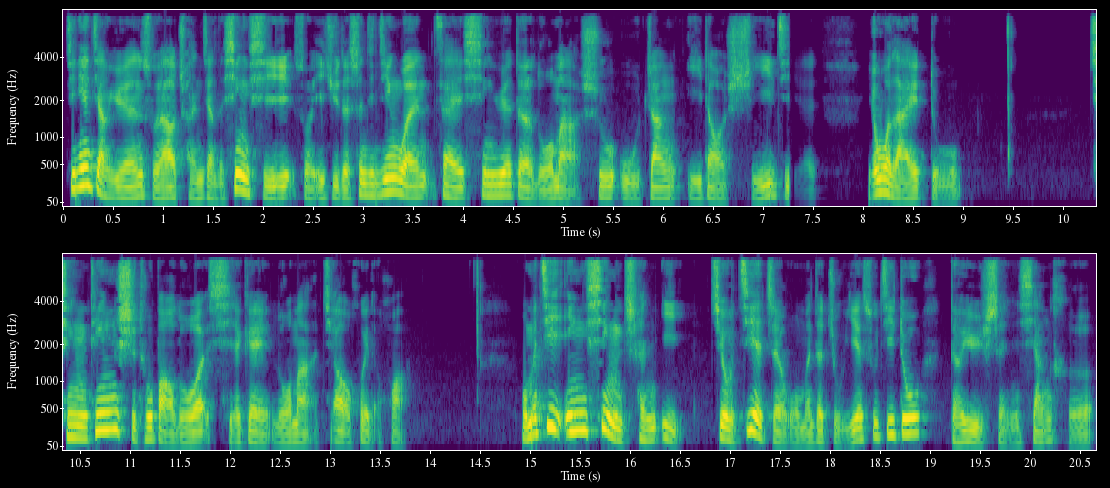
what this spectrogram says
今天讲员所要传讲的信息所依据的圣经经文，在新约的罗马书五章一到十一节，由我来读，请听使徒保罗写给罗马教会的话：我们既因信称义，就借着我们的主耶稣基督得与神相合；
